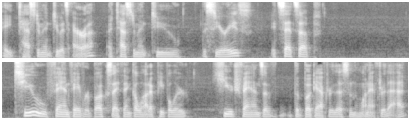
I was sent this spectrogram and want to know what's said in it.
a testament to its era, a testament to the series. It sets up two fan favorite books. I think a lot of people are huge fans of the book after this and the one after that.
